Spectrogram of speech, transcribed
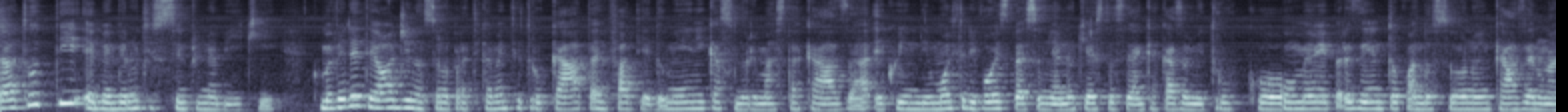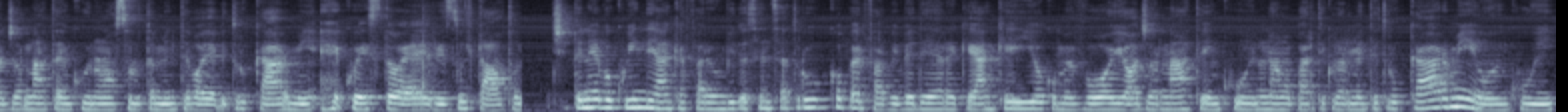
Ciao a tutti e benvenuti su Sempre Nabiki. Come vedete oggi non sono praticamente truccata, infatti è domenica, sono rimasta a casa e quindi molti di voi spesso mi hanno chiesto se anche a casa mi trucco, come mi presento quando sono in casa in una giornata in cui non ho assolutamente voglia di truccarmi e questo è il risultato. Ci tenevo quindi anche a fare un video senza trucco per farvi vedere che anche io come voi ho giornate in cui non amo particolarmente truccarmi o in cui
